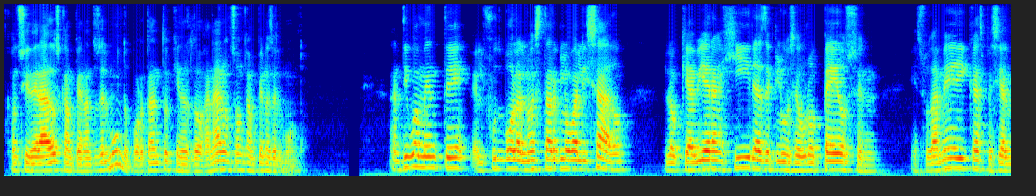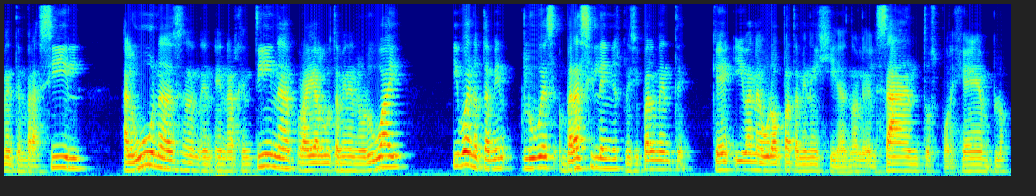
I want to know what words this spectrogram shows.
considerados campeonatos del mundo, por tanto quienes lo ganaron son campeones del mundo. Antiguamente el fútbol al no estar globalizado lo que había eran giras de clubes europeos en, Sudamérica, especialmente en Brasil, algunas en, Argentina, por ahí algo también en Uruguay, y bueno, también clubes brasileños principalmente que iban a Europa también en giras, ¿no? El Santos, por ejemplo.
